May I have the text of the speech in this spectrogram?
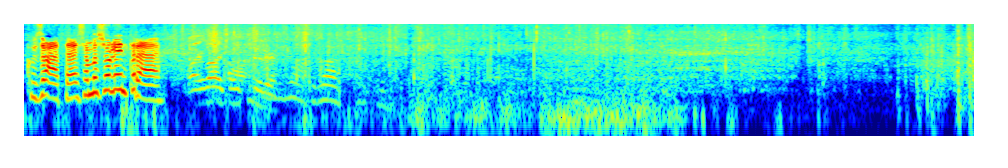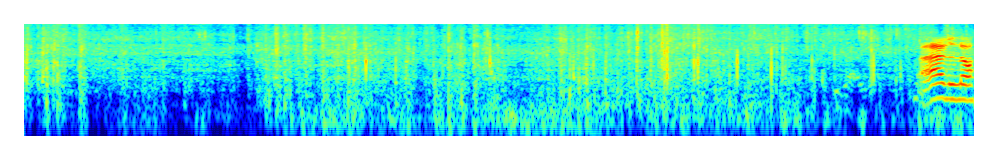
Scusate, eh, siamo solo in tre. Vai, vai, continua. Bello.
